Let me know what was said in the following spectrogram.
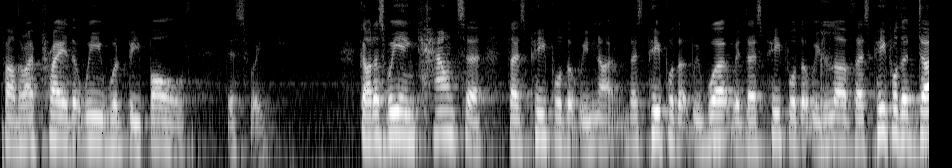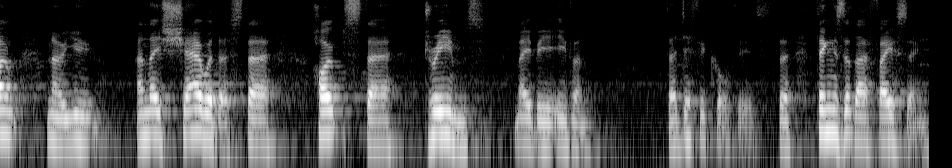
Father, I pray that we would be bold this week. God, as we encounter those people that we know, those people that we work with, those people that we love, those people that don't know you, and they share with us their hopes, their dreams, maybe even their difficulties, the things that they're facing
